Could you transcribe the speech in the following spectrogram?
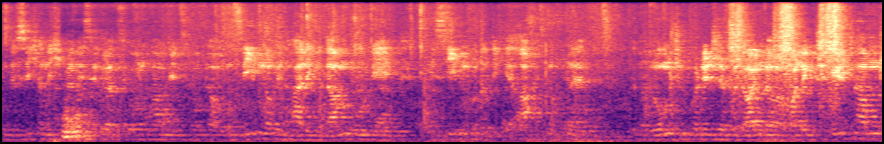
und wir sicher nicht mehr die Situation haben wie 2007 noch in Heiligendamm, wo die G7 oder die G8 noch eine ökonomische, politische bedeutendere Rolle gespielt haben,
